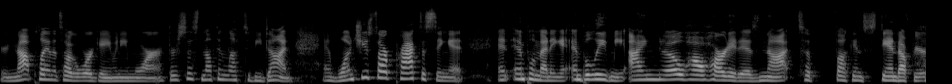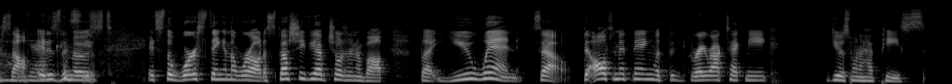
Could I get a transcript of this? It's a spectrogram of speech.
you're not playing the tug of war game anymore. There's just nothing left to be done. And once you start practicing it and implementing it, and believe me, I know how hard it is not to fucking stand up for oh, yourself. Oh, yeah, it is the 'cause you- most it's the worst thing in the world, especially if you have children involved, but you win. So, the ultimate thing with the gray rock technique, you just want to have peace.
